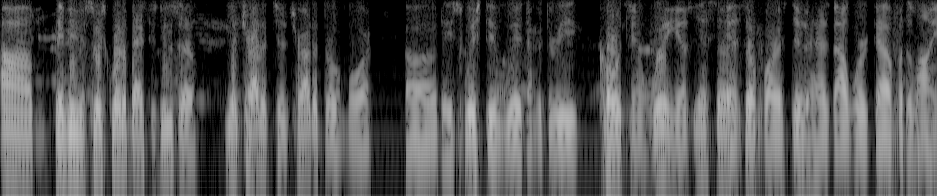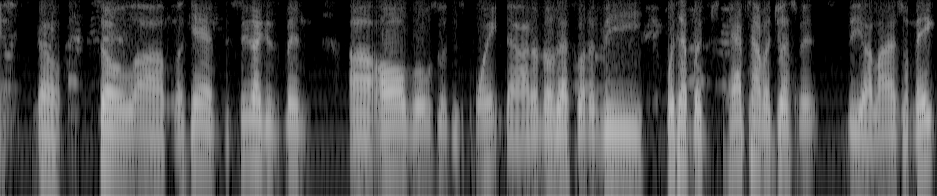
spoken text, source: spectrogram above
Um, They've even switched quarterbacks to do so. To try to, to try to throw more. Uh, they switched it with number three, Colton Williams. Yes, sir. And so far, it still has not worked out for the Lions. No. So um, again, it seems like it's been uh, all Rose at this point. Now I don't know if that's going to be what type of halftime adjustments the uh, Lions will make,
